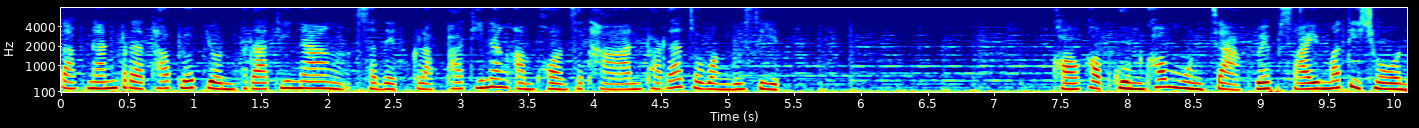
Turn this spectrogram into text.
จากนั้นประทับรถยนต์พระที่นั่ง เสด็จกลับพระที่นั่งอัมพรสถานพระราชวังดุสิตขอขอบคุณข้อมูลจากเว็บไซต์มติชน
